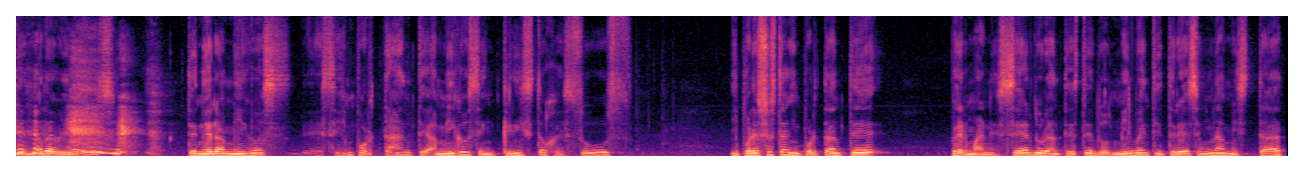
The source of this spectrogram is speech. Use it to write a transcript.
Qué maravilloso. Tener amigos es importante, amigos en Cristo Jesús. Y por eso es tan importante permanecer durante este 2023 en una amistad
